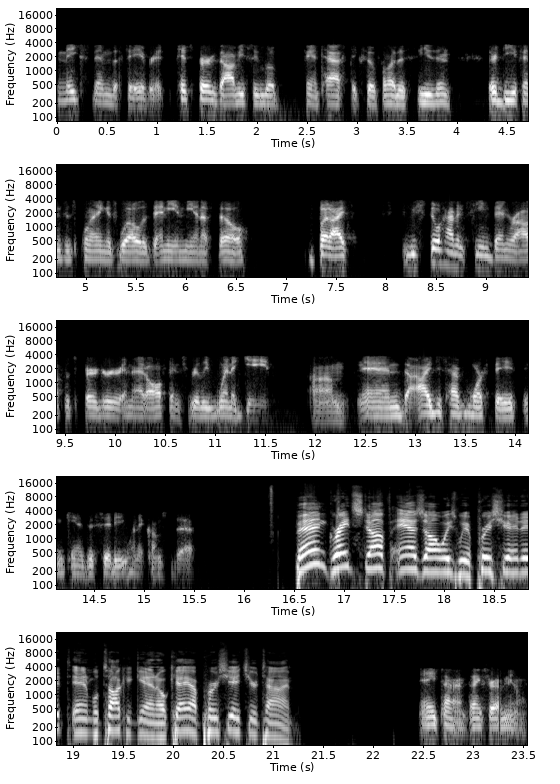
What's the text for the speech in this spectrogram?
makes them the favorite. Pittsburgh's obviously looked fantastic so far this season. Their defense is playing as well as any in the NFL, but I we still haven't seen Ben Roethlisberger and that offense really win a game. Um, and I just have more faith in Kansas City when it comes to that. Ben, great stuff as always. We appreciate it, and we'll talk again. Okay, I appreciate your time. Anytime. Thanks for having me on.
